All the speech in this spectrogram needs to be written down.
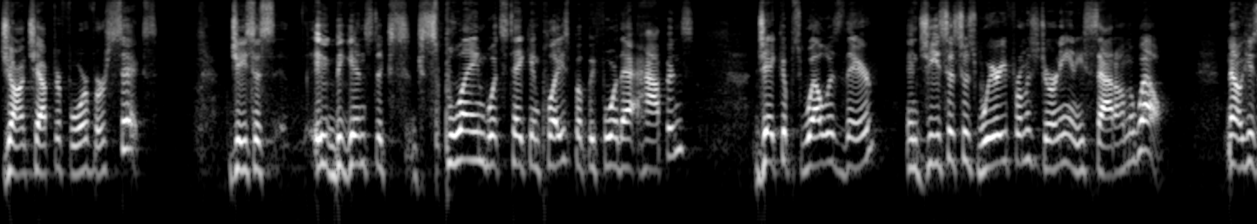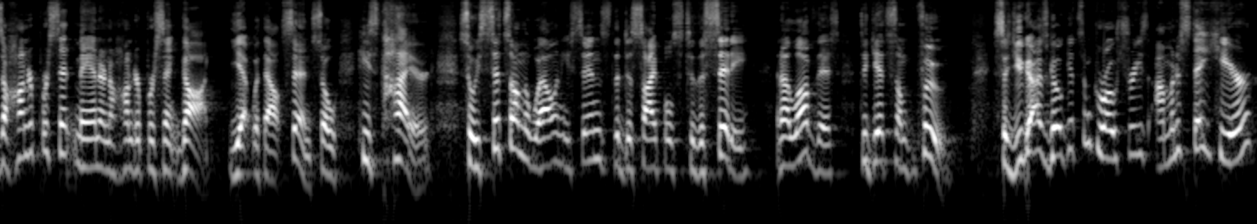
John chapter 4, verse 6. Jesus begins to explain what's taking place, but before that happens, Jacob's well is there. And Jesus was weary from his journey and he sat on the well. Now, he's 100% man and 100% God, yet without sin. So he's tired. So he sits on the well and he sends the disciples to the city, and I love this, to get some food. He said, You guys go get some groceries. I'm going to stay here.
